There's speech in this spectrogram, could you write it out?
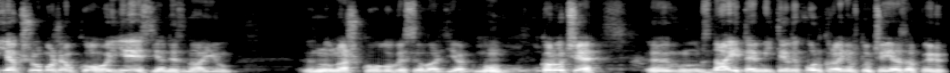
якщо може в кого є, я не знаю, ну на школу висилати. Як, ну, ні, ні. коротше, е, знаєте мій телефон, в крайньому случаї я запи,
